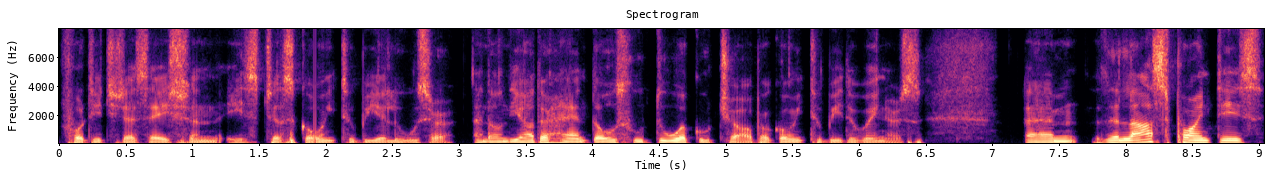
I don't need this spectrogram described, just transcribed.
for digitization is just going to be a loser. And on the other hand, those who do a good job are going to be the winners. Um, the last point is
